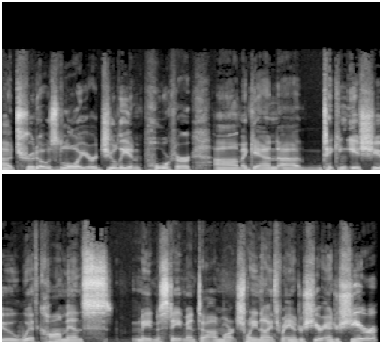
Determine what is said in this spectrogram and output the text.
uh, Trudeau's lawyer, Julian Porter, um, again, uh, taking issue with comments made in a statement uh, on March 29th from Andrew Scheer. Andrew Scheer,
